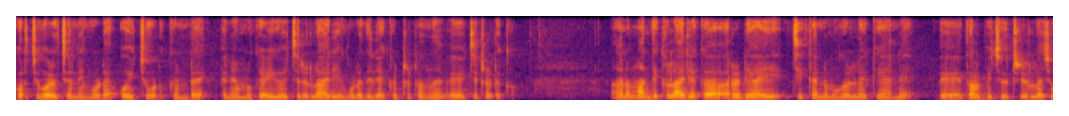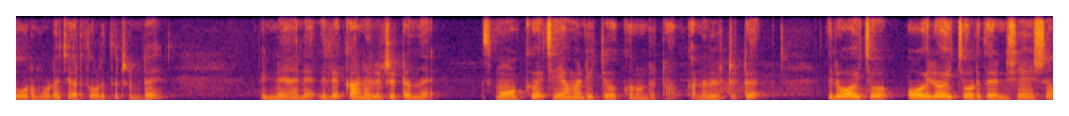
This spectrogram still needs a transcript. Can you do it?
കുറച്ച് വെളിച്ചെണ്ണയും കൂടെ ഒഴിച്ച് കൊടുക്കുന്നുണ്ട്. പിന്നെ നമ്മൾ കഴുകി വെച്ചിട്ടുള്ള അരിയും കൂടെ ഇതിലേക്ക് ഇട്ടിട്ടൊന്ന് വേവിച്ചിട്ടെടുക്കാം അങ്ങനെ മന്തിക്കുള്ള അരിയൊക്കെ റെഡിയായി ചിക്കന്റെ മുകളിലേക്ക് ഞാൻ തിളപ്പിച്ച് ചോറും കൂടെ ചേർത്ത് കൊടുത്തിട്ടുണ്ട്. പിന്നെ ഞാൻ ഇതിൽ കണലിട്ടിട്ടൊന്ന് സ്മോക്ക് ചെയ്യാൻ വേണ്ടിയിട്ട് വെക്കുന്നുണ്ട് കേട്ടോ. കണലിട്ടിട്ട് ഇതിൽ ഒഴിച്ച് ഓയിൽ ഒഴിച്ച് കൊടുത്തതിന് ശേഷം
